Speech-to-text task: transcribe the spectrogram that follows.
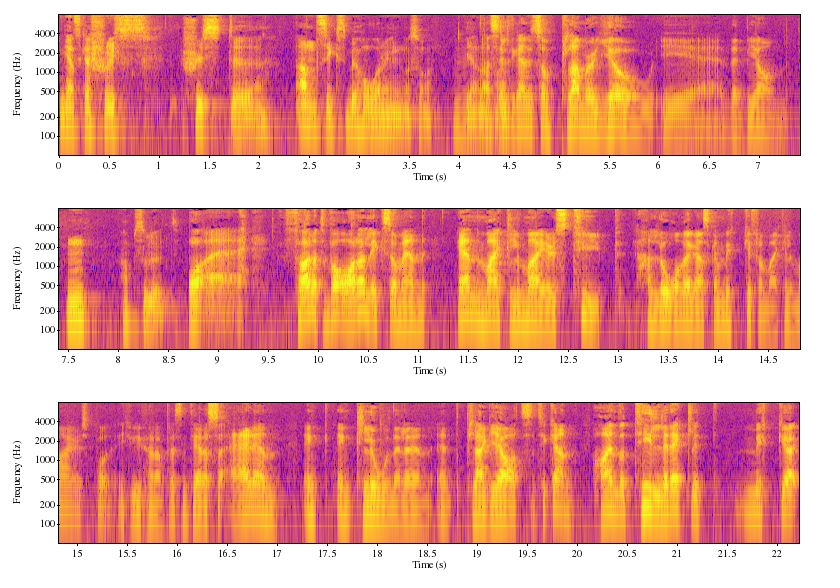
ganska schysst, schysst eh, ansiktsbehåring och så. I alla ser fall. lite grann ut som Plumber Joe i eh, The Beyond. Mm. Absolut. Och eh, för att vara liksom en, en Michael Myers typ. Han lånar ganska mycket från Michael Myers på hur han presenteras. Så är det en, en, en klon eller en, ett plagiat. Så tycker han har ändå tillräckligt mycket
